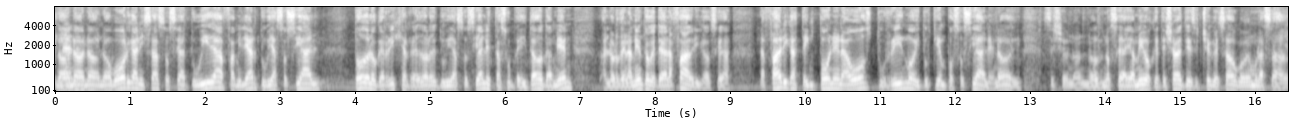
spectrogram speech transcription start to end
No, no, no, no. Vos organizás, o sea, tu vida familiar, tu vida social todo lo que rige alrededor de tu vida social está supeditado también al ordenamiento que te da la fábrica. O sea, las fábricas te imponen a vos tus ritmos y tus tiempos sociales, ¿no? sé yo, no, no, sé, hay amigos que te llaman y te dicen, che, que el sábado comemos un asado.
